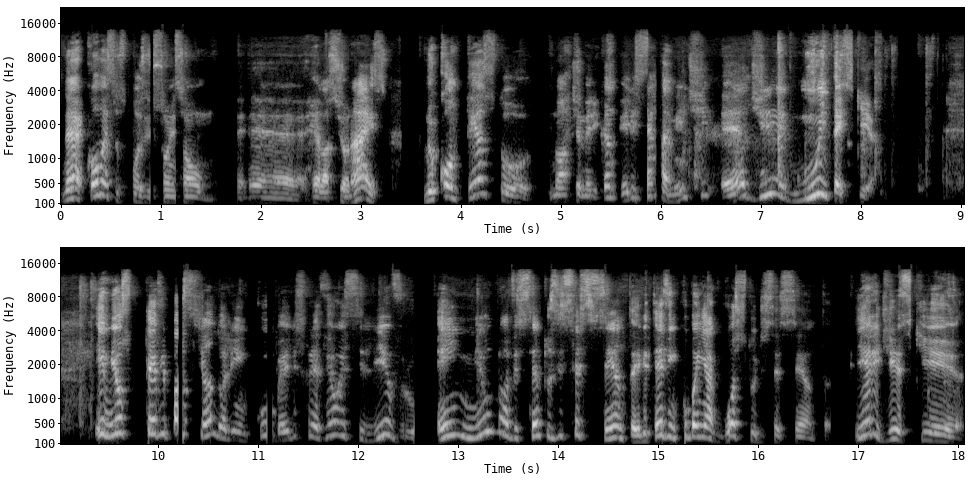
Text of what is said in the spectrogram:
né, como essas posições são é, relacionais, no contexto norte-americano, ele certamente é de muita esquerda. E Mills teve passeando ali em Cuba. Ele escreveu esse livro em 1960. Ele teve em Cuba em agosto de 60. E ele diz que,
